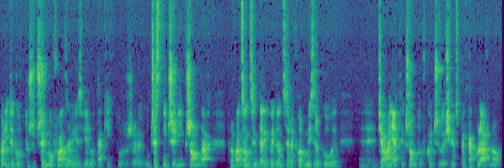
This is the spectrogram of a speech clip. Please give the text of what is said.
polityków, którzy przejmą władzę, jest wielu takich, którzy uczestniczyli w rządach prowadzących daleko idące reformy i z reguły e, działania tych rządów kończyły się spektakularną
